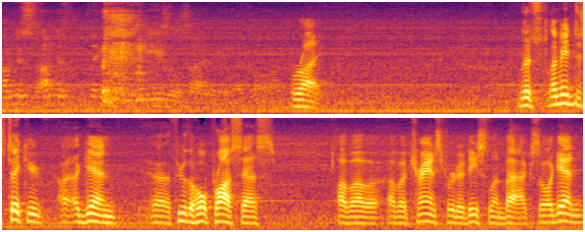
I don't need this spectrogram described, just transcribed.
I'm just, I'm just thinking of the diesel side of it, that's all. Right. Let's, let me just take you, uh, again, uh, through the whole process of a, of a transfer to diesel and back. So again,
